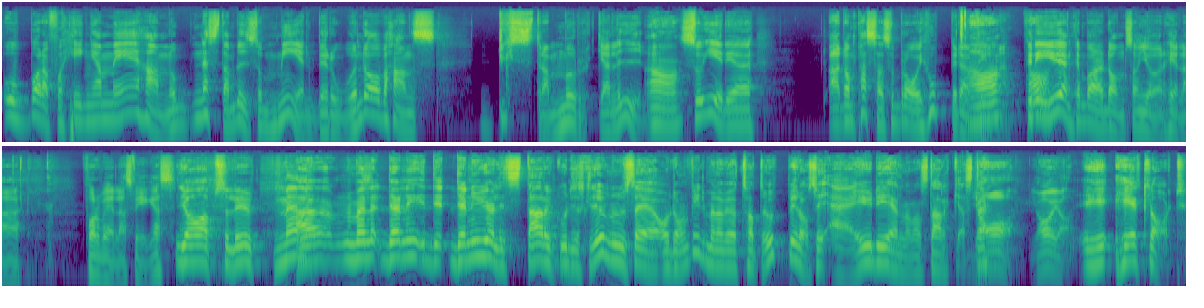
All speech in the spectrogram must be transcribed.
och, och bara får hänga med han och nästan blir så medberoende av hans dystra, mörka liv Ja. så är det... Ja, de passar så bra ihop i den filmen. För det är ju egentligen bara de som gör hela Farväl Las Vegas. Ja, absolut. Men- Äh, men den, är, de- den är ju väldigt stark och det skulle jag nog säga av de filmerna vi har tagit upp idag så är ju det en av de starkaste. Ja, ja, ja. He- helt klart.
